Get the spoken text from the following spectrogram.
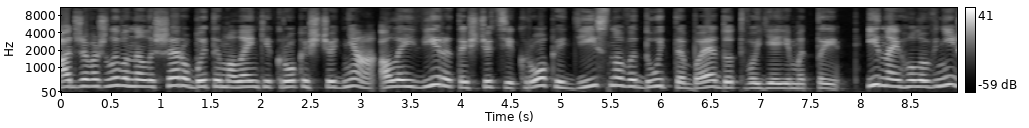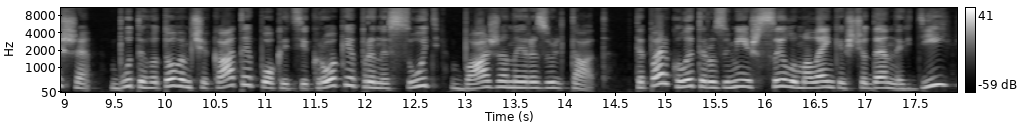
адже важливо не лише робити маленькі кроки щодня, але й вірити, що ці кроки дійсно ведуть тебе до твоєї мети. І найголовніше бути готовим чекати, поки ці кроки принесуть бажаний результат. Тепер, коли ти розумієш силу маленьких щоденних дій,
